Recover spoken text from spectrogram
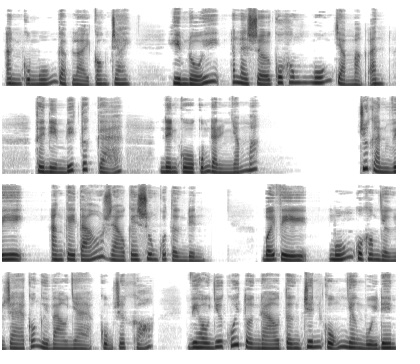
Anh cũng muốn gặp lại con trai. Hiềm nổi, anh lại sợ cô không muốn chạm mặt anh. Thời niệm biết tất cả Nên cô cũng đành nhắm mắt. Trước hành vi Ăn cây táo rào cây sung của Tần Đình. Bởi vì Muốn cô không nhận ra có người vào nhà Cũng rất khó Vì hầu như cuối tuần nào Tần Trinh cũng nhân buổi đêm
